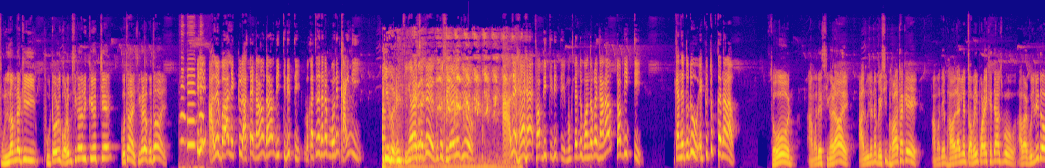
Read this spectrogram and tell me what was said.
শুনলাম নাকি ফুটোর গরম সিঙ্গারা বিক্রি হচ্ছে। কোথায়? সিঙ্গারা কোথায়? আরে বাল একটু রাস্তায় দাঁড়াও দাঁড়াও দিচ্ছি দিচ্ছি। ও কাছে দাঁড়া কোনোদিন খাইনি। সিঙ্গারার সাথে দুটো সিগারেটও দিও আরে হ্যাঁ হ্যাঁ সব দিচ্ছি দিচ্ছি। মুখটা একটু বন্ধ করে দাঁড়াও সব দিচ্ছি। এখানে তুদু একটু চুপ করে দাঁড়াও। শোন আমাদের সিঙ্গারায় আলু যেন বেশি ভরা থাকে আমাদের ভালো লাগলে তবেই পরে খেতে আসব আবার বুঝলি তো?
